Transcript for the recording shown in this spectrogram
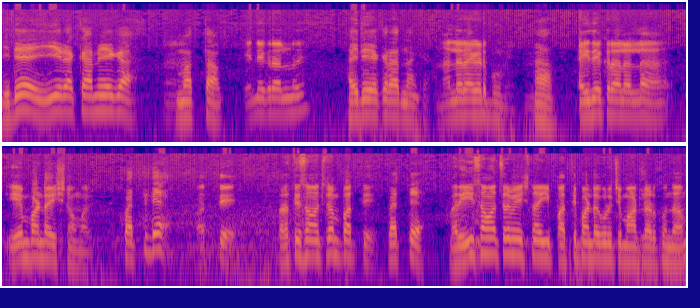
ఇదే ఈ రకమేగా మొత్తం. ఎన్ని ఎకరాలు ఉన్నది? ఐదు ఎకరాలు నల్లరేగడి భూమి. ఆ, ఐదు ఎకరాలల్లో ఏం పంట వేసినావు మరి? పత్తిదే. పత్తే. ప్రతి సంవత్సరం పత్తి. పత్తే. మరి ఈ సంవత్సరం వేసిన ఈ పత్తి పంట గురించి మాట్లాడుకుందాం.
